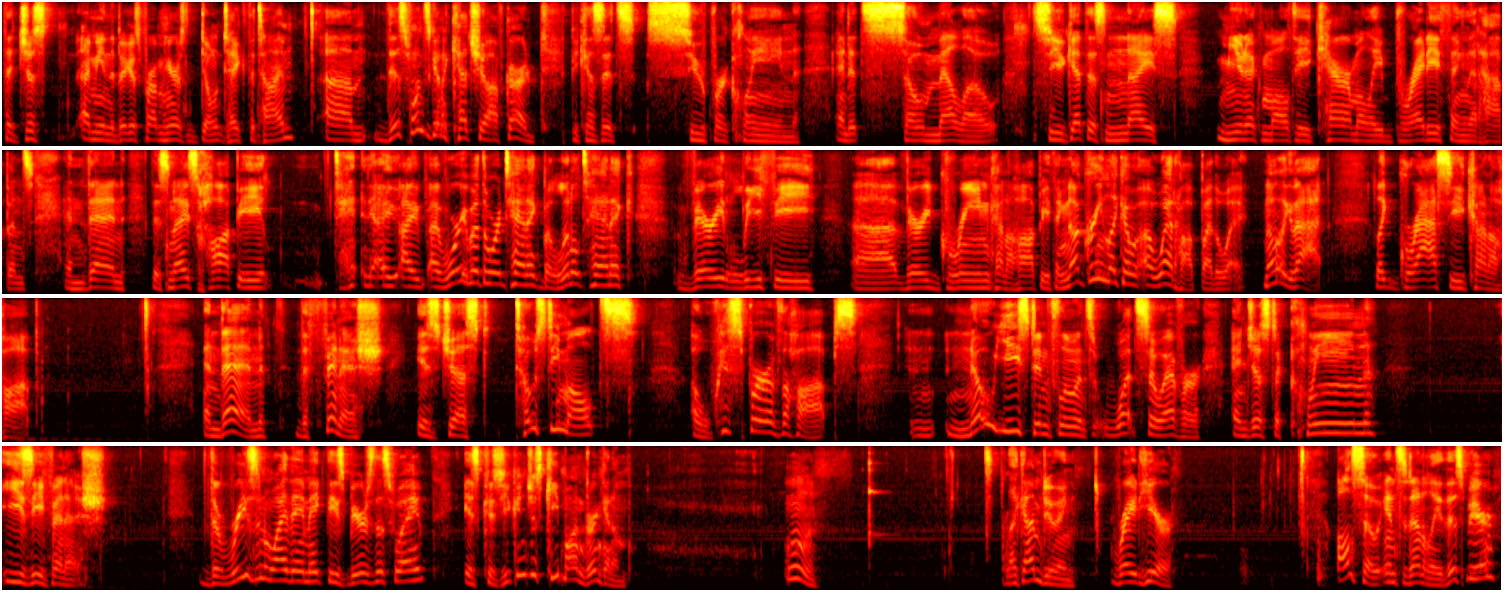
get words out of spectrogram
that just I mean, the biggest problem here is don't take the time. Um, this one's going to catch you off guard because it's super clean and it's so mellow. So you get this nice Munich malty, caramelly, bready thing that happens. And then this nice hoppy, I, I, I worry about the word tannic, but a little tannic, very leafy, uh, very green kind of hoppy thing. Not green like a, a wet hop, by the way. Not like that. Like grassy kind of hop. And then the finish is just toasty malts, a whisper of the hops, n- no yeast influence whatsoever, and just a clean, easy finish. The reason why they make these beers this way is because you can just keep on drinking them. Mm. Like I'm doing right here. Also, incidentally, this beer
